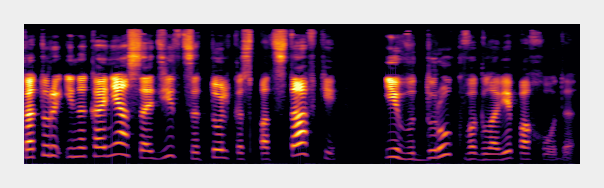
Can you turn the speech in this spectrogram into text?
который и на коня садится только с подставки и вдруг во главе похода.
